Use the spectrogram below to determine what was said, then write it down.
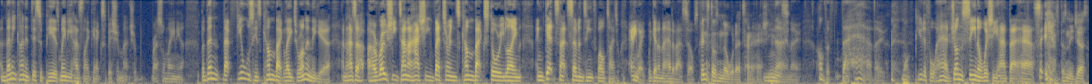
and then he kind of disappears. Maybe he has like the exhibition match at WrestleMania, but then that fuels his comeback later on in the year, and has a, a Hiroshi Tanahashi veterans comeback storyline, and gets that 17th world title. Anyway, we're getting ahead of ourselves. Vince doesn't know what a Tanahashi No, is. No, no. Oh, the the hair though. What beautiful hair. John Cena wish he had that hair. Doesn't he just?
